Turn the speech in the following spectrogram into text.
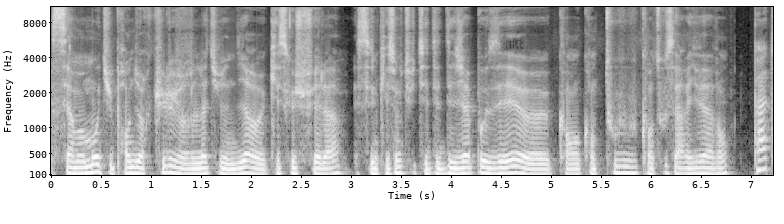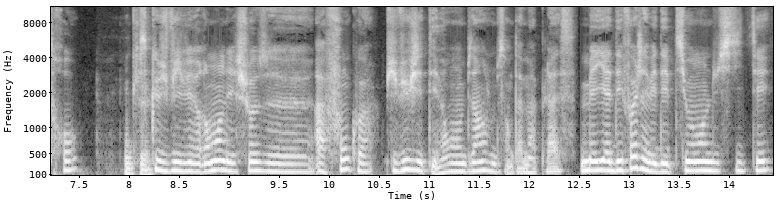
c'est un moment où tu prends du recul. Genre, là, tu viens de dire euh, qu'est-ce que je fais là? C'est une question que tu t'étais déjà posée euh, quand, quand tout quand tout s'est arrivé avant? Pas trop, Parce que je vivais vraiment les choses euh, à fond, quoi. Puis vu que j'étais vraiment bien, je me sentais à ma place. Mais il y a des fois, j'avais des petits moments de lucidité.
